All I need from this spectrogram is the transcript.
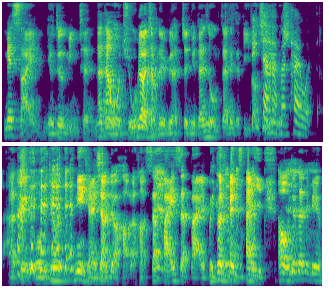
梅塞，有这个名称。那但我去，我不知道讲的有没有很正确，但是我们在那个地方听起来还是蛮泰文的啦。啊，对，我们就念起来像就好了哈，三白三白，不要太在意。然后我就在那边，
